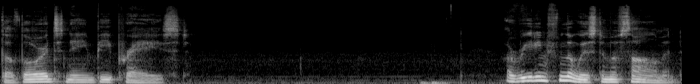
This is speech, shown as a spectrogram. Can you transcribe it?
The Lord's name be praised. A reading from the Wisdom of Solomon.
